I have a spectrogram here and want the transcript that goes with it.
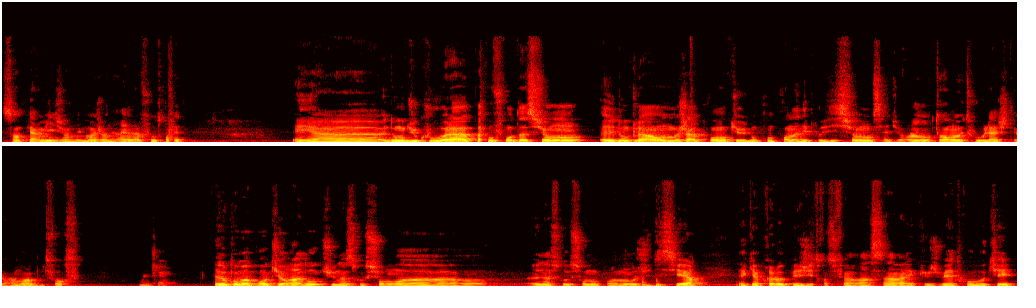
sans permis. J'en ai, moi, j'en ai rien à foutre, en fait. Et euh, donc, du coup, voilà, pas de confrontation. Et donc là, on- moi, j'apprends que, donc, on prend ma déposition, ça dure longtemps et tout. Là, j'étais vraiment à bout de force. Ok. Et donc, on m'apprend qu'il y aura donc une instruction, euh, une instruction, donc, pour le moment judiciaire, et qu'après, l'OPJ transférera ça, et que je vais être convoqué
